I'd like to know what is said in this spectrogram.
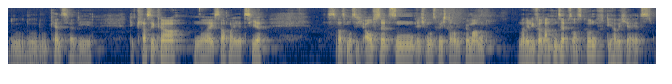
du, du, du kennst ja die, die Klassiker, ne, ich sag mal jetzt hier, was muss ich aufsetzen? Ich muss mich darum kümmern, meine Lieferanten-Selbstauskunft, die habe ich ja jetzt,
